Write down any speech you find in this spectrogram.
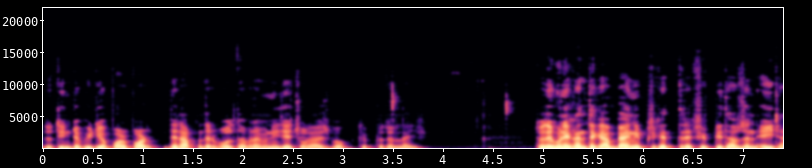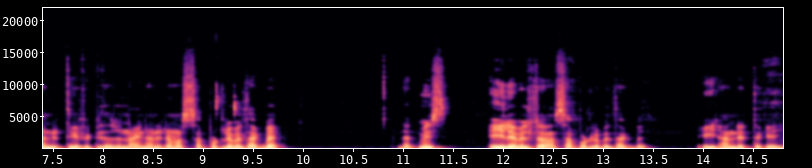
দু তিনটে ভিডিও পর পর দেন আপনাদের বলতে হবে না, আমি নিজেই চলে আসব ক্রিপ্টোতে লাইভ তো দেখুন, এখান থেকে ব্যাঙ্ক নিফটির ক্ষেত্রে ফিফটি থাউজেন্ড এইট হান্ড্রেড থেকে ফিফটি থাউজেন্ড নাইন হান্ড্রেড আমার সাপোর্ট লেভেল থাকবে। দ্যাট মিন্স এই লেভেলটা সাপোর্ট লেভেল থাকবে এইট হান্ড্রেড থেকে এই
